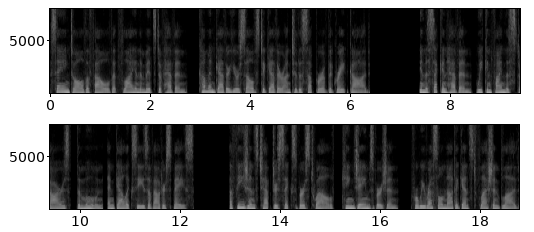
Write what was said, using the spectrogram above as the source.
saying to all the fowl that fly in the midst of heaven, Come and gather yourselves together unto the supper of the great God. In the second heaven, we can find the stars, the moon, and galaxies of outer space. Ephesians chapter 6 verse 12, King James Version, For we wrestle not against flesh and blood,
